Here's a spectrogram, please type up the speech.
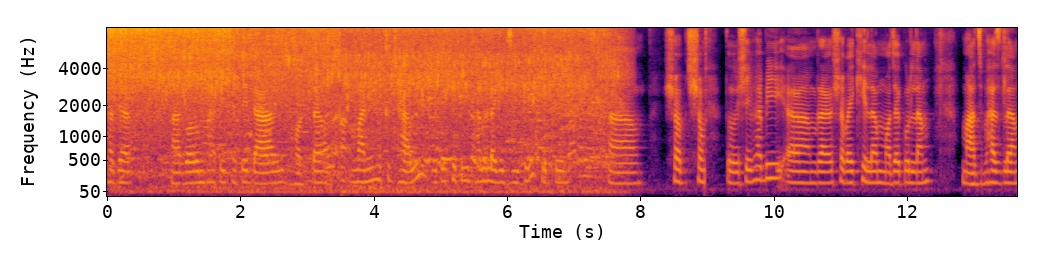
ভাজা গরম ভাতের সাথে ডাল, ভর্তা মানে হচ্ছে ঝাল। এটা খেতেই ভালো লাগে জিভে। কিন্তু সব সব তো সেভাবেই আমরা সবাই খেলাম মজা করলাম মাছ ভাজলাম।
